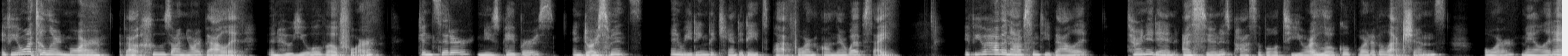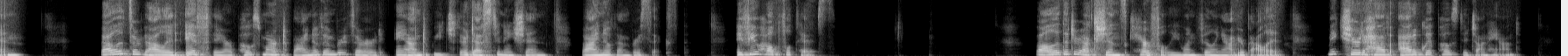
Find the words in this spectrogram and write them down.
If you want to learn more about who's on your ballot and who you will vote for, consider newspapers, endorsements, and reading the candidate's platform on their website. If you have an absentee ballot, turn it in as soon as possible to your local Board of Elections or mail it in. Ballots are valid if they are postmarked by November 3rd and reach their destination by November 6th. A few helpful tips. Follow the directions carefully when filling out your ballot. Make sure to have adequate postage on hand.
